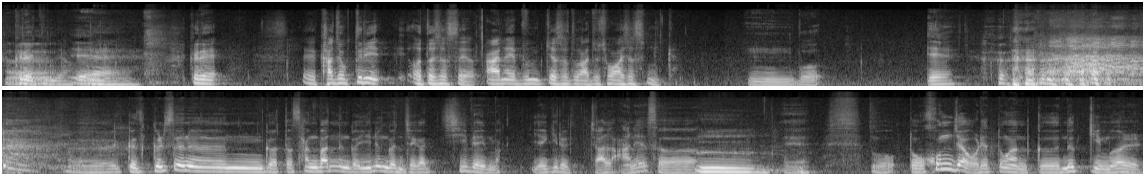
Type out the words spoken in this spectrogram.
그랬군요. 예. 예. 그래 예, 가족들이 어떠셨어요? 아내분께서도 아주 좋아하셨습니까? 음, 뭐, 예. 어, 그, 글 쓰는 것도 상 받는 거 이런 건 제가 집에 막 얘기를 잘 안 해서 음. 예. 어, 또 혼자 오랫동안 그 느낌을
